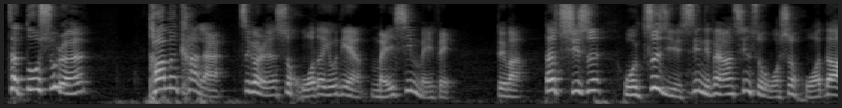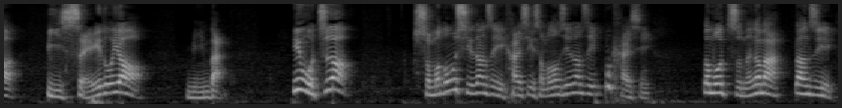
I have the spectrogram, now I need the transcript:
在多数人。他们看来，这个人是活得有点没心没肺，对吧？但其实我自己心里非常清楚，我是活得比谁都要明白，因为我知道什么东西让自己开心，什么东西让自己不开心。那么只能干嘛？让自己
